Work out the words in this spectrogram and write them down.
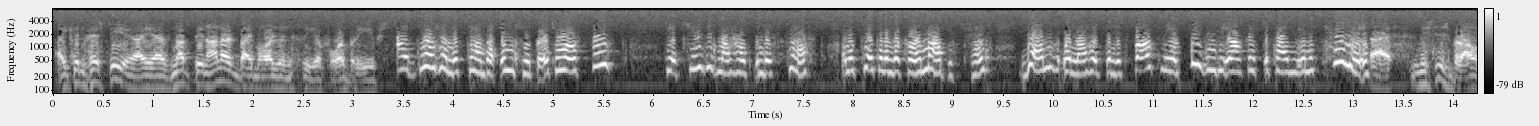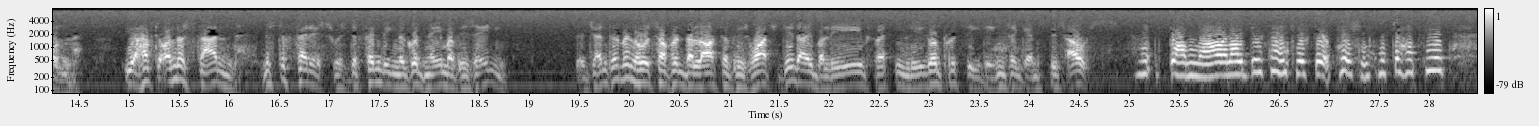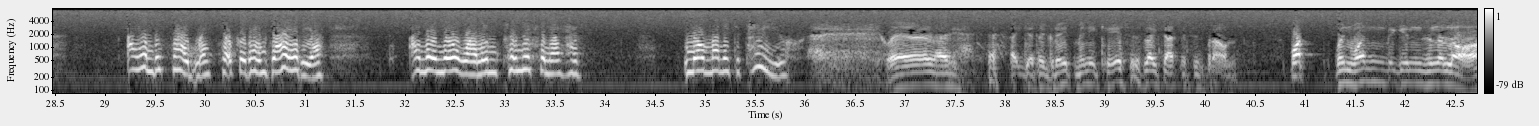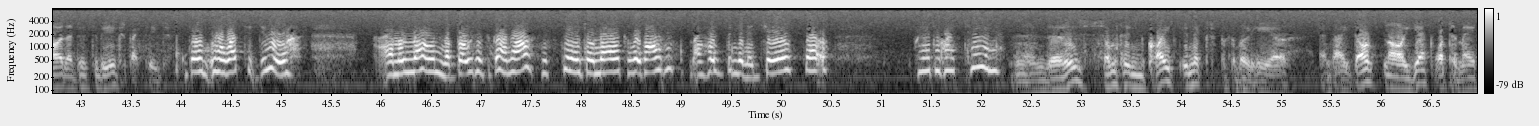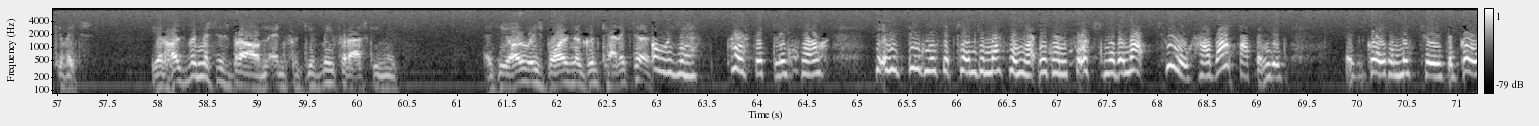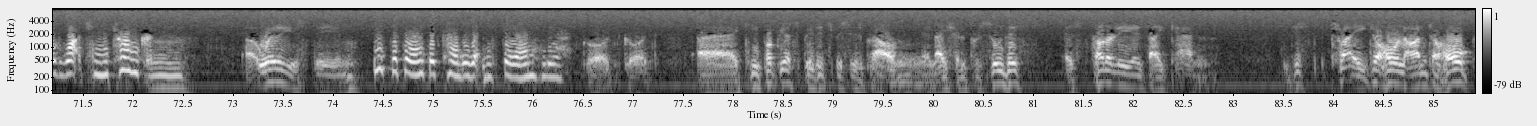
I confess to you, I have not been honored by more than three or four briefs. I don't understand that innkeeper, at all. First, he accuses my husband of theft and has taken him before a magistrate. Then, when my husband is falsely imprisoned, he offers to find me an attorney. Uh, Mrs. Brown, you have to understand, Mr. Ferris was defending the good name of his inn. The gentleman who suffered the loss of his watch did, I believe, threaten legal proceedings against this house. It's done now, and I do thank you for your patience, Mr. Hatfield. I am beside myself with anxiety. I, I know no one in Plymouth, and I have no money to pay you. Well, I, I get a great many cases like that, Mrs. Brown. But when one begins in the law, that is to be expected. I don't know what to do. I'm alone. The boat has gone out. Has sailed to America without us. My husband in a jail cell. Where do I turn? And there is something quite inexplicable here, and I don't know yet what to make of it. Your husband, Mrs. Brown, and forgive me for asking this, has he always borne a good character? Oh, yes, perfectly so. In his business, it came to nothing. That was unfortunate, and that, too, how that happened is as great a mystery as the gold watch in the trunk. Mm. Uh, where are you staying? Mr. Ferris has kindly let me stay on here. Good, good. Uh, keep up your spirits, Mrs. Brown, and I shall pursue this as thoroughly as I can. Just try to hold on to hope.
